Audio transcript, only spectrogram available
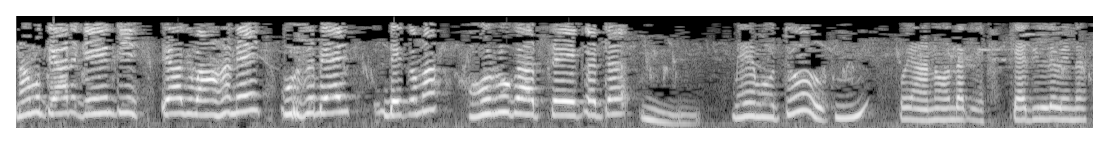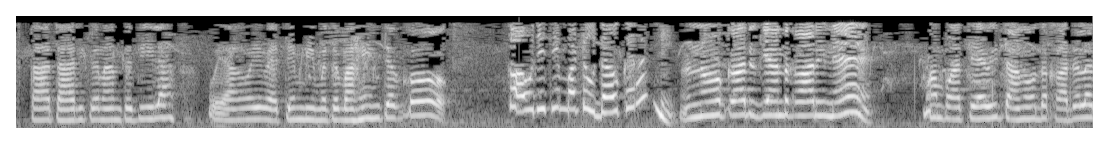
නමුත් එයාට ගේන්ටි එයාගේ වාහනේ වෘෂභයයි දෙකම හොරු ගත්ත එකට. මේ මුතු ඔය අනෝලක කැඩිල්ල වෙන තාතාරි කරන්ත දීලා ඔයා ඔය වැටෙන් බිමට වහින්ටකෝ කවුද ඉතින් මට උදව් කරන්නේ? නෝකාද කියන්න කාරි නෑ. මම පස්සේ ඇවිත් අනෝද කඩලා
